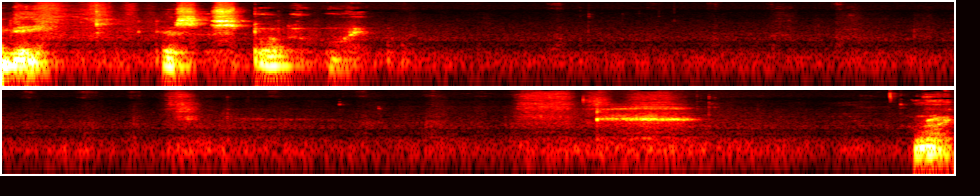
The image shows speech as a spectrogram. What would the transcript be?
Maybe just a spot of white. Right,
